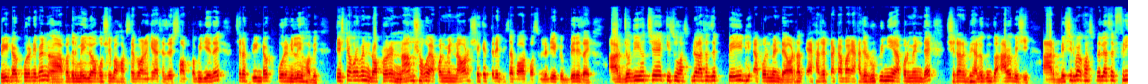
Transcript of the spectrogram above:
প্রিন্ট আউট করে নেবেন। আপনাদের মেইলে অবশ্যই বা হোয়াটসঅ্যাপে অনেকে আছে যে সফট কপি দিয়ে দেয়, সেটা প্রিন্ট আউট করে নিলেই হবে। চেষ্টা করবেন ডক্টরের নাম সহ অ্যাপয়েন্টমেন্ট নেওয়ার, সেক্ষেত্রে ভিসা পাওয়ার পসিবিলিটি একটু বেড়ে যায়। আর যদি হচ্ছে কিছু হসপিটাল আছে যে পেইড অ্যাপয়েন্টমেন্ট দেয়, অর্থাৎ এক হাজার টাকা বা এক হাজার রুপি নিয়ে অ্যাপয়েন্টমেন্ট দেয়, সেটার ভ্যালু কিন্তু আরও বেশি। আর বেশিরভাগ হসপিটালে আছে ফ্রি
